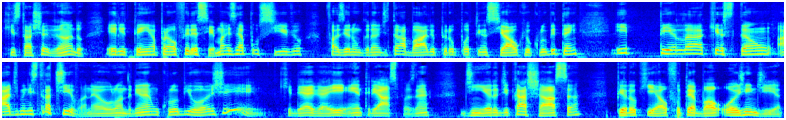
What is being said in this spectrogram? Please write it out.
que está chegando ele tenha para oferecer. Mas é possível fazer um grande trabalho pelo potencial que o clube tem e pela questão administrativa, né? O Londrina é um clube hoje que deve aí, entre aspas, né, dinheiro de cachaça pelo que é o futebol hoje em dia.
